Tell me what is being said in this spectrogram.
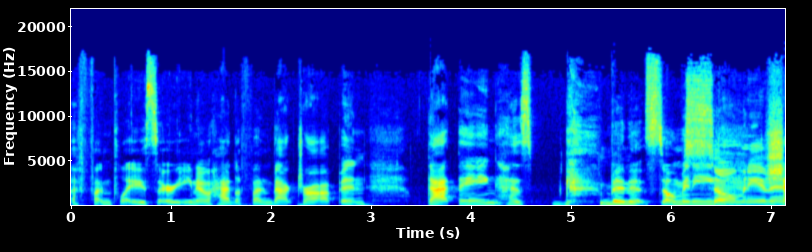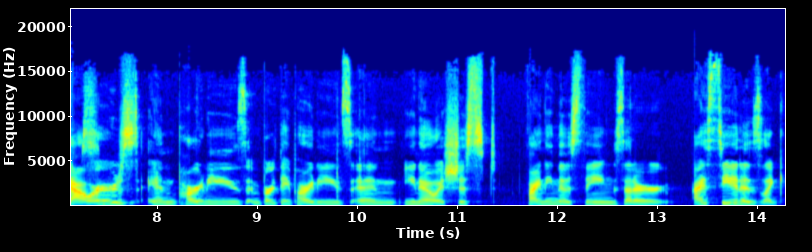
a fun place or, you know, had a fun backdrop? And that thing has been at so many So many events. showers and parties and birthday parties and you know it's just finding those things that are i see it as like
